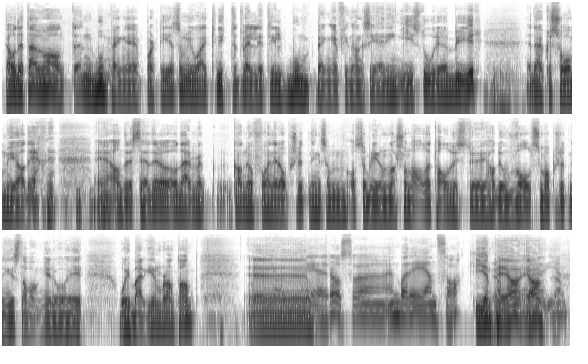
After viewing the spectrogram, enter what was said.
Ja, og Dette er jo noe annet enn bompengepartiet, som jo er knyttet veldig til bompengefinansiering i store byer. Det er jo ikke så mye av det eh, andre steder, og dermed kan jo få en del oppslutning som også blir noen nasjonale tall. hvis Du hadde jo voldsom oppslutning i Stavanger og i, og i Bergen, blant annet. Eh, flere også enn bare én sak. INP, ja. ja. INP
